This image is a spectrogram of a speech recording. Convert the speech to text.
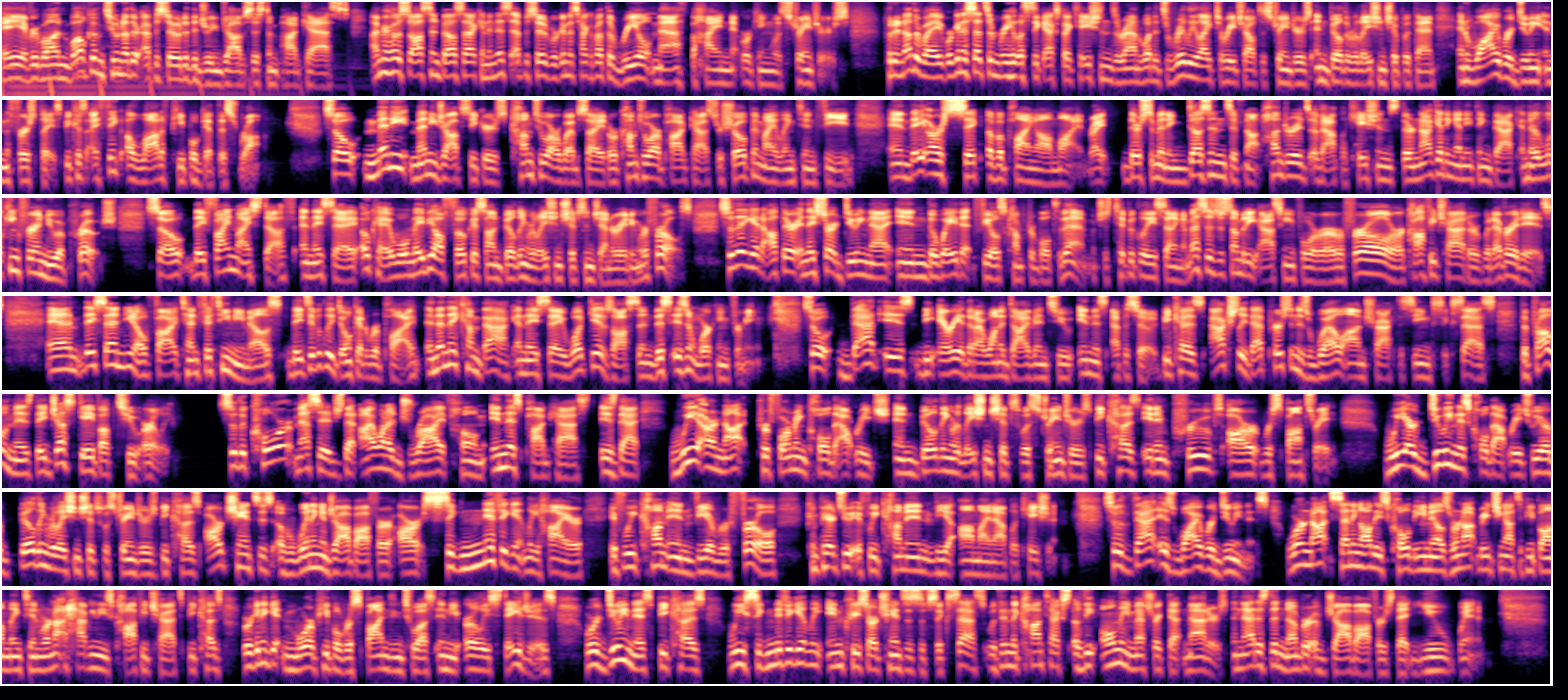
Hey everyone, welcome to another episode of the Dream Job System podcast. I'm your host, Austin Belcak, and in this episode, we're going to talk about the real math behind networking with strangers. Put another way, we're going to set some realistic expectations around what it's really like to reach out to strangers and build a relationship with them and why we're doing it in the first place, because I think a lot of people get this wrong. So many, many job seekers come to our website or come to our podcast or show up in my LinkedIn feed, and they are sick of applying online, right? They're submitting dozens, if not hundreds, of applications. They're not getting anything back, and they're looking for a new approach. So they find my stuff and they say, okay, well, maybe I'll focus on building relationships and generating referrals. So they get out there and they start doing that in the way that feels comfortable to them, which is typically sending a message to somebody asking for a referral or a coffee chat or whatever it is. And they send, you know, five, 10, 15 emails. They typically don't get a reply. And then they come back and they say, What gives, Austin? This isn't working for me. So that is the area that I want to dive into in this episode because actually that person is well on track to seeing success. The problem is they just gave up too early. So, the core message that I want to drive home in this podcast is that we are not performing cold outreach and building relationships with strangers because it improves our response rate. We are doing this cold outreach. We are building relationships with strangers because our chances of winning a job offer are significantly higher if we come in via referral compared to if we come in via online application. So that is why we're doing this. We're not sending all these cold emails. We're not reaching out to people on LinkedIn. We're not having these coffee chats because we're going to get more people responding to us in the early stages. We're doing this because we significantly increase our chances of success within the context of the only metric that matters, and that is the number of job offers that you win.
